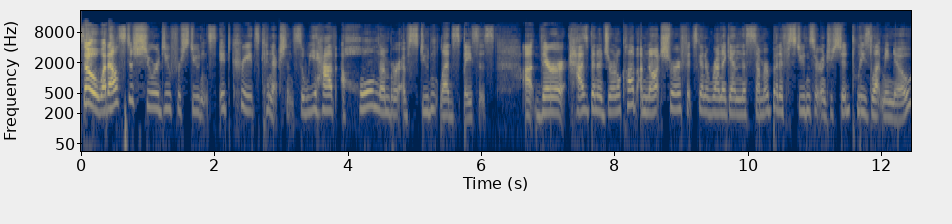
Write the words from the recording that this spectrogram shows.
So what else does SURE do for students? It creates connections. So we have a whole number of student-led spaces. Uh, there has been a journal club. I'm not sure if it's going to run again this summer, but if students are interested, please let me know.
